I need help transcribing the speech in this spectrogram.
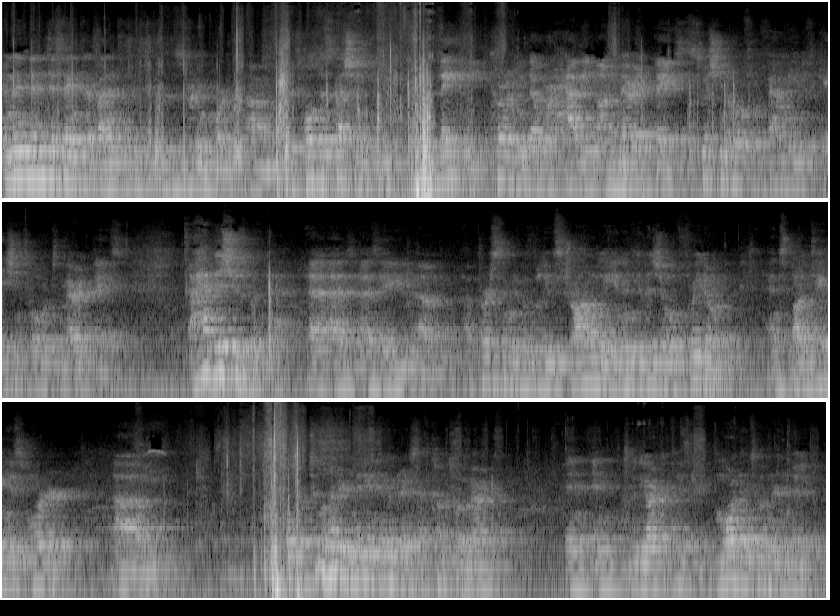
and then, then just saying to the finances, this is really important. Um, this whole discussion lately, currently, that we're having on merit-based, switching over from family unification to over to merit-based. I have issues with that uh, as, as a, um, a person who believes strongly in individual freedom and spontaneous order. Um, over 200 million immigrants have come to America in, in, through the arc of history, more than 200 million.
